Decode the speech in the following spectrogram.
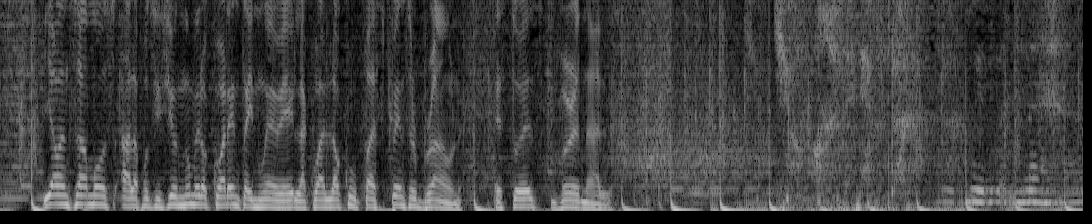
Y avanzamos a la posición número 49, la cual la ocupa Spencer Brown. Esto es Vernal. Your only entrance with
